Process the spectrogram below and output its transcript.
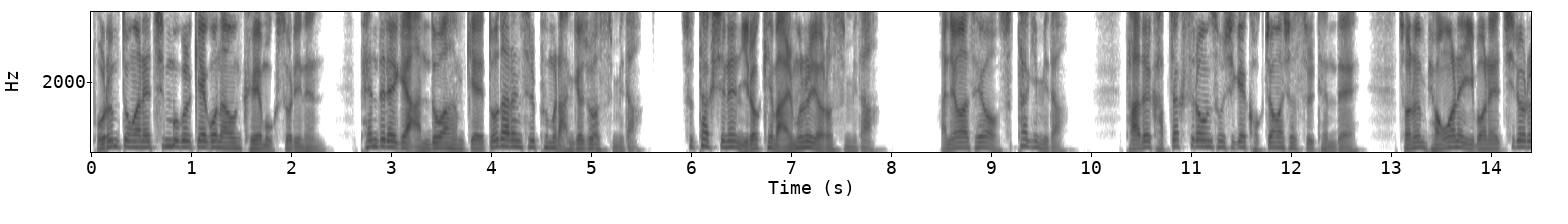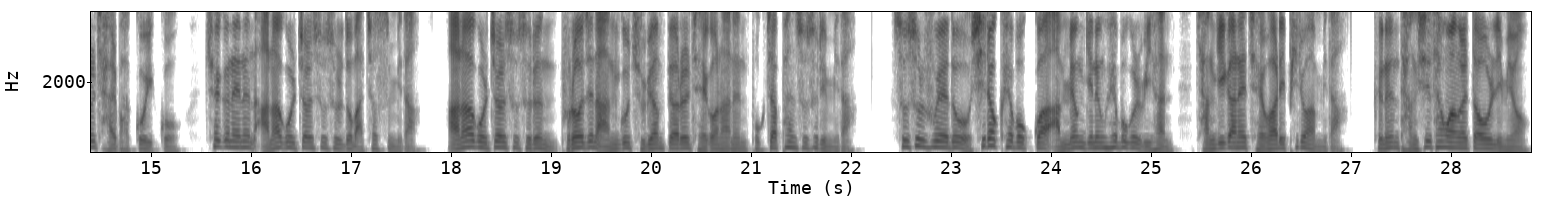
보름 동안의 침묵을 깨고 나온 그의 목소리는 팬들에게 안도와 함께 또 다른 슬픔을 안겨주었습니다. 수탁 씨는 이렇게 말문을 열었습니다. 안녕하세요. 수탁입니다. 다들 갑작스러운 소식에 걱정하셨을 텐데 저는 병원에 입원해 치료를 잘 받고 있고 최근에는 안화골절 수술도 마쳤습니다. 안화골절 수술은 부러진 안구 주변 뼈를 재건하는 복잡한 수술입니다. 수술 후에도 시력 회복과 안면 기능 회복을 위한 장기간의 재활이 필요합니다. 그는 당시 상황을 떠올리며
